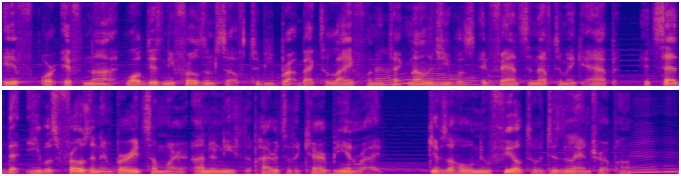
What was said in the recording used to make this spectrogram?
if or if not Walt Disney froze himself to be brought back to life when the technology was Oh. advanced enough to make it happen. It's said that he was frozen and buried somewhere underneath the Pirates of the Caribbean ride. Gives a whole new feel to a Disneyland trip, huh? Mm-hmm.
